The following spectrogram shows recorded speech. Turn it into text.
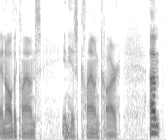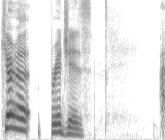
and all the clowns in his clown car. Um, Khiara Bridges, I,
